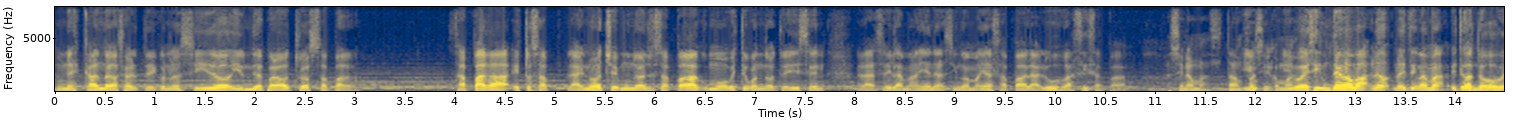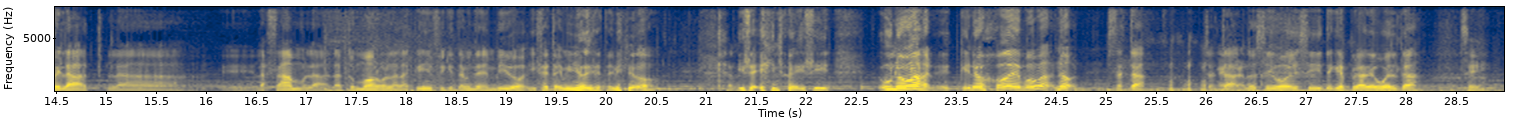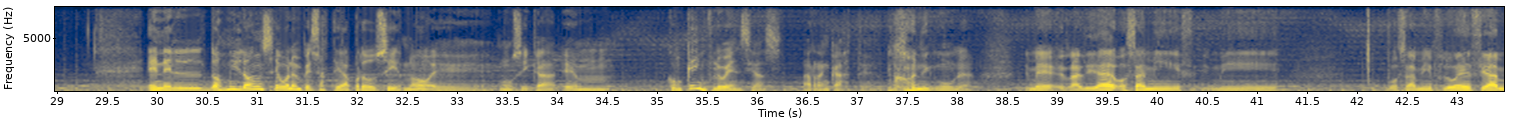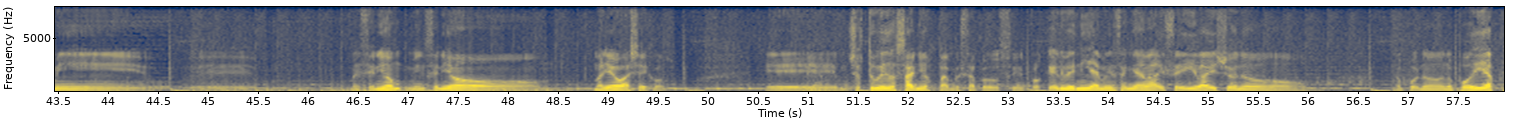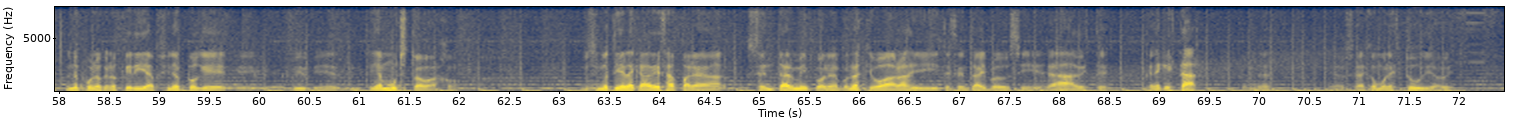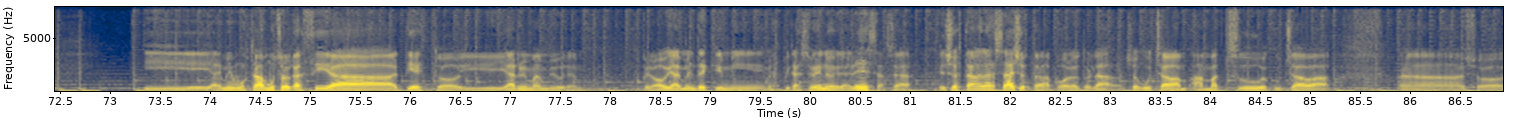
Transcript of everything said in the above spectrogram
un escándalo, hacerte conocido y un día para otro se apaga. Se apaga, esto la noche, el mundo de la noche se apaga como, viste, cuando te dicen a las 6 de la mañana, a las 5 de la mañana se apaga la luz, así se apaga. Así nomás, tan fácil como Y voy a decir, un tema más, no, no hay tema más. Viste cuando vos ves la, la, eh, la SAM, la, la Tomorrowland, la Greenfield, que también está en vivo, y se terminó, y se terminó. Y, se, y, no, y uno más, que no jodemos más. No, ya está, ya está. No sé, vos decís, te que esperar de vuelta. Sí. En el 2011, bueno, empezaste a producir, ¿no? Eh, música. Em, ¿Con qué influencias arrancaste? Con ninguna. en realidad, o sea, mi, mi, o sea, mi influencia, mi, eh, me enseñó, me enseñó Mario Vallejos. Eh, yo estuve dos años para empezar a producir, porque él venía, me enseñaba y se iba y yo no, no, no, podía, no es por lo que no quería, sino porque eh, eh, tenía mucho trabajo. Si no tenía la cabeza para sentarme y poner, pues no es que vos agarrás y te sentás y producís, ah, viste, tenés que estar, O sea, es como el estudio, viste. Y a mí me gustaba mucho lo que hacía Tiesto y Armin Van Buren. Pero obviamente que mi, mi aspiración no era en esa. O sea, ellos estaban allá, yo estaba por el otro lado. Yo escuchaba a Matsu, escuchaba a, yo,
